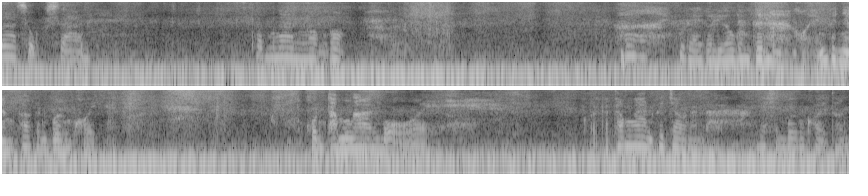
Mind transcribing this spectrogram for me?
น่าสงสารทำงานงอกๆเฮ้ยผู้ใดก็เลี้ยวเบิ่งตนาข่อยเป็นยังพากันเบิ่งข่อย คนทำงานบ่อยข่อยก็ทำงานคือเจ้านั่นล่ะอย่าสะเบิ่งข่อยทน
